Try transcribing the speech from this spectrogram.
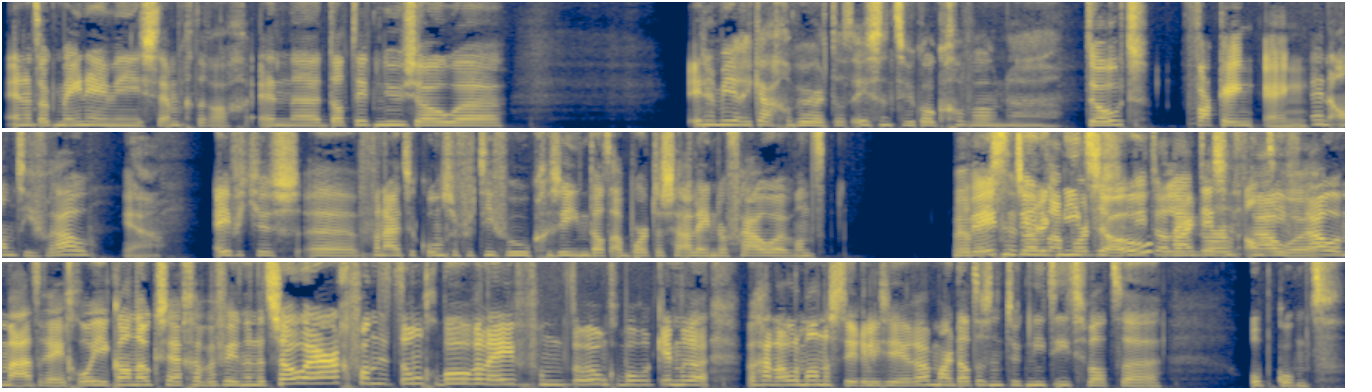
En het ook meenemen in je stemgedrag. En eh, dat dit nu zo eh, in Amerika gebeurt, dat is natuurlijk ook gewoon eh, dood fucking eng. en anti-vrouw. Ja. Eventjes vanuit de conservatieve hoek gezien dat abortussen alleen door vrouwen, want We dat weten natuurlijk niet zo, niet maar het is een vrouwen- anti-vrouwen maatregel. Je kan ook zeggen, we vinden het zo erg van dit ongeboren leven, van de ongeboren kinderen. We gaan alle mannen steriliseren, maar dat is natuurlijk niet iets wat eh, opkomt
